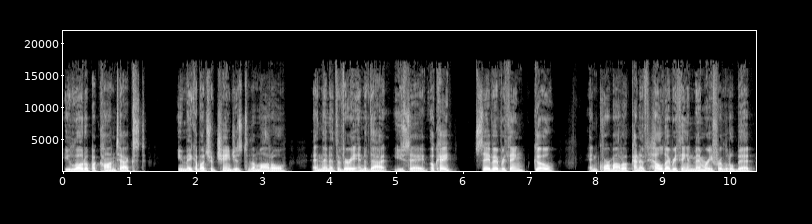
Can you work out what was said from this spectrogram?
you load up a context, you make a bunch of changes to the model. And then at the very end of that, you say, okay, save everything, go. And core model kind of held everything in memory for a little bit,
